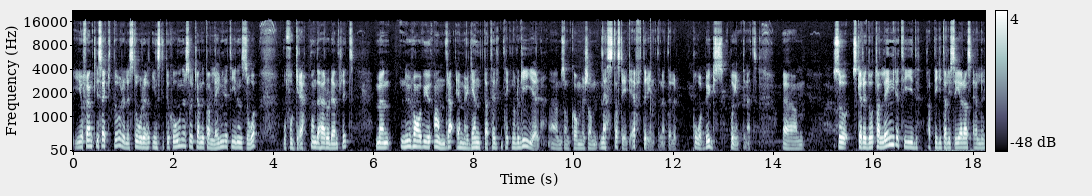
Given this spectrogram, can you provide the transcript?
I offentlig sektor eller stora institutioner så kan det ta längre tid än så att få grepp om det här ordentligt. Men nu har vi ju andra emergenta te teknologier um, som kommer som nästa steg efter internet eller påbyggs på internet. Um, så ska det då ta längre tid att digitaliseras eller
